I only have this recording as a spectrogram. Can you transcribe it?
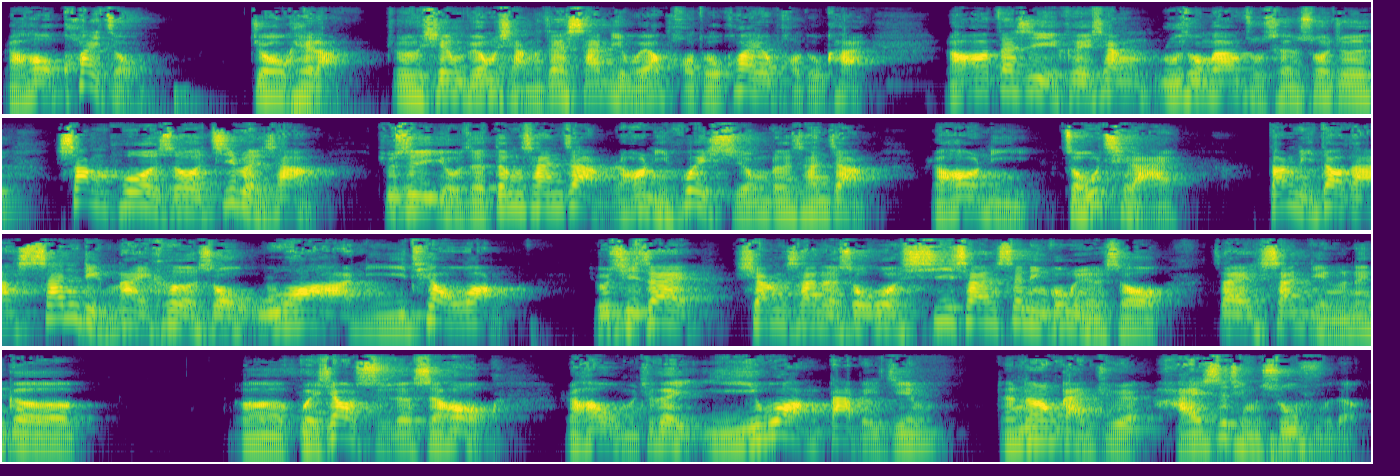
然后快走就 OK 了，就是先不用想在山里我要跑多快要跑多快，然后但是也可以像如同刚刚主持人说，就是上坡的时候基本上就是有着登山杖，然后你会使用登山杖，然后你走起来，当你到达山顶那一刻的时候，哇，你一眺望，尤其在香山的时候或西山森林公园的时候，在山顶的那个呃鬼叫石的时候，然后我们就可以一望大北京的那种感觉，还是挺舒服的。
